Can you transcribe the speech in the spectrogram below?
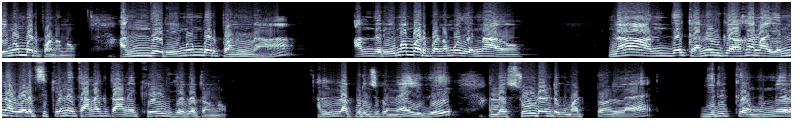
ரிமெம்பர் பண்ணணும். அந்த ரிமெம்பர் பண்ணா அந்த ரிமெம்பர் பண்ணும்போது என்ன ஆகும் நான் அந்த கனவுக்காக நான் என்ன உழைச்சிக்கேன்னு தனக்கு தானே கேள்வி கேட்க தோணும். நல்லா புரிஞ்சுக்கோங்க. இது அந்த ஸ்டூடெண்ட்டுக்கு மட்டும் இல்லை இருக்க முன்னேற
